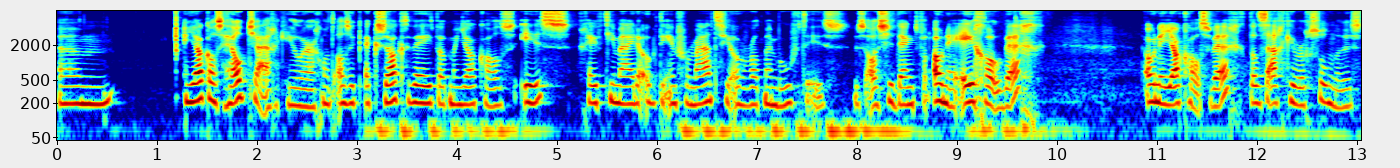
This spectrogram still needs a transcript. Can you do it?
Um, een jakhals helpt je eigenlijk heel erg. Want als ik exact weet wat mijn jakhals is, geeft hij mij ook de informatie over wat mijn behoefte is. Dus als je denkt van, oh nee, ego weg, Oh nee, jakhals weg. Dat is eigenlijk heel erg zonde. Dus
